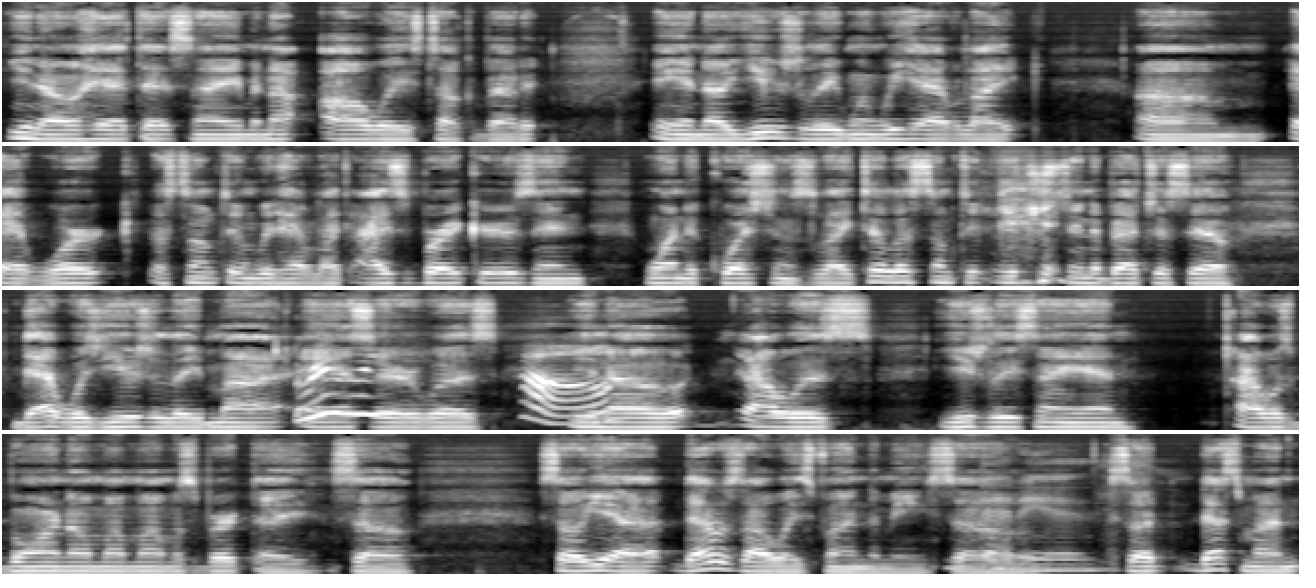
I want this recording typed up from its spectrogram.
you know, had that same. And I always talk about it. And uh, usually when we have like um, at work or something, we'd have like icebreakers, and one of the questions like, "Tell us something interesting about yourself." That was usually my really? answer. Was Aww. you know, I was usually saying I was born on my mama's birthday, so so yeah, that was always fun to me. So that is. So that's my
